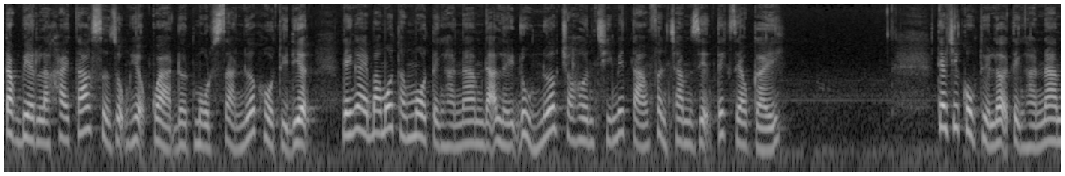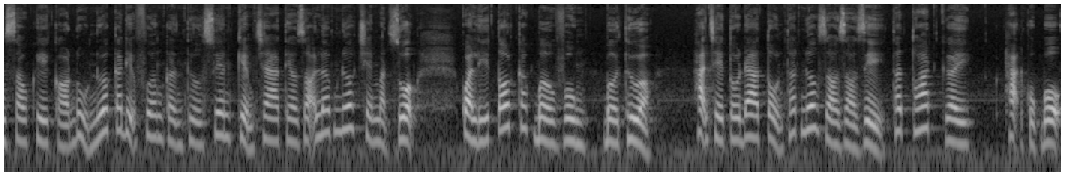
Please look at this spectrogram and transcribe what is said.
đặc biệt là khai thác sử dụng hiệu quả đợt 1 xả nước hồ thủy điện. Đến ngày 31 tháng 1, tỉnh Hà Nam đã lấy đủ nước cho hơn 98% diện tích gieo cấy. Theo Chi cục Thủy lợi tỉnh Hà Nam, sau khi có đủ nước, các địa phương cần thường xuyên kiểm tra theo dõi lớp nước trên mặt ruộng, quản lý tốt các bờ vùng, bờ thửa, hạn chế tối đa tổn thất nước do dò dỉ, thất thoát gây hạn cục bộ.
